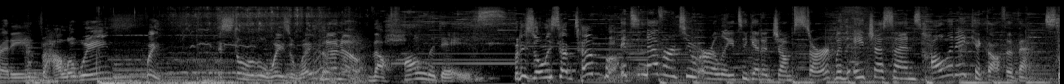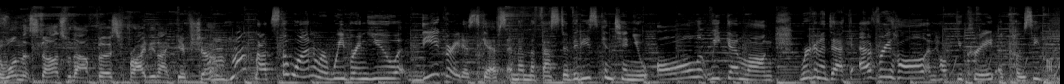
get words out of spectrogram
Ready? For Halloween? Wait, it's still a little ways away though. No, no, the holidays. But it's only September. It's never too early to get a jump start with HSN's holiday kickoff events. the one that starts with our first Friday night gift show. Mhm, That's the one where we bring you the greatest gifts, and then the festivities continue all weekend long. We're gonna deck every hall and help you create a cozy home.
